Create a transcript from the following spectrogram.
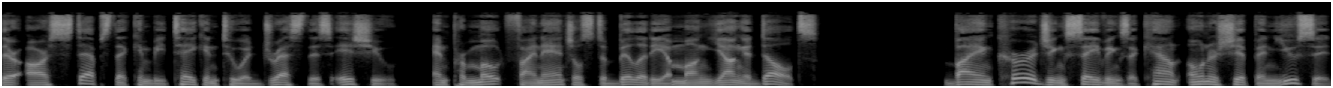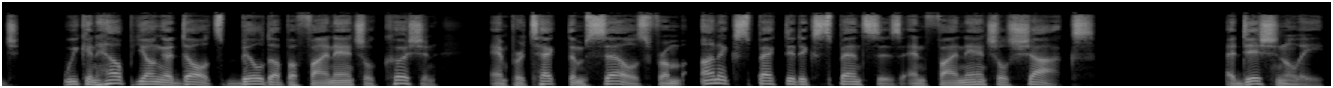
there are steps that can be taken to address this issue and promote financial stability among young adults. By encouraging savings account ownership and usage, we can help young adults build up a financial cushion and protect themselves from unexpected expenses and financial shocks. Additionally,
